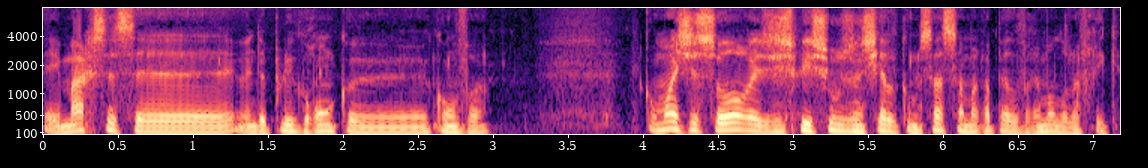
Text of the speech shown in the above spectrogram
Et Mars, c'est un des plus grands qu'on voit. Quand moi je sors et je suis sous un ciel comme ça, ça me rappelle vraiment de l'Afrique.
